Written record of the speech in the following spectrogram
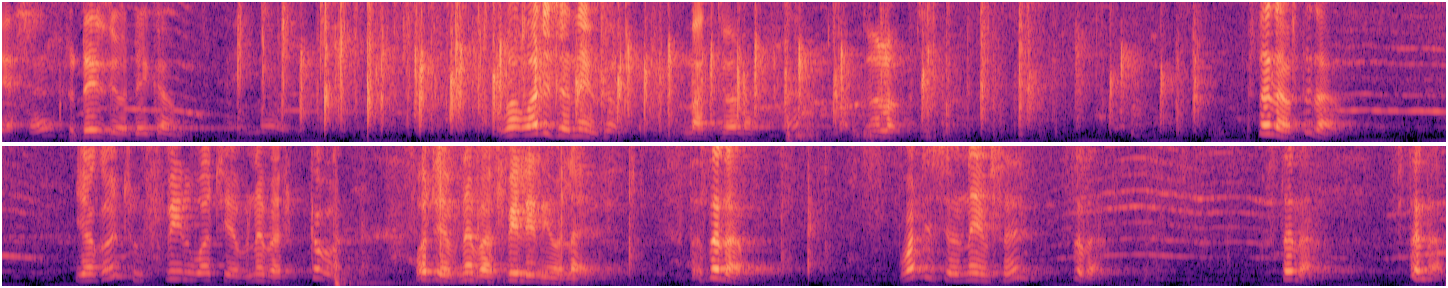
Yes. Eh? Today is your day. Come. What, what is your name? Come. McDonald. McDonald. Stand up, stand up. You are going to feel what you have never come on, what you have never feel in your life. St- Stand up. What is your name, sir? Stand up. Stand up. Stand up.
